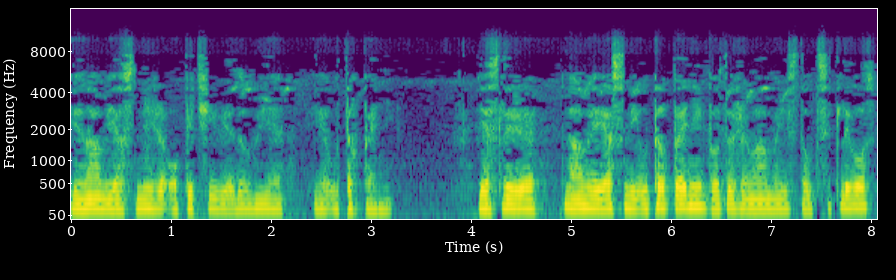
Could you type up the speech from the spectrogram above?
je nám jasný, že opičí vědomí je, je utrpení. Jestliže nám je jasný utrpení, protože máme jistou citlivost,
